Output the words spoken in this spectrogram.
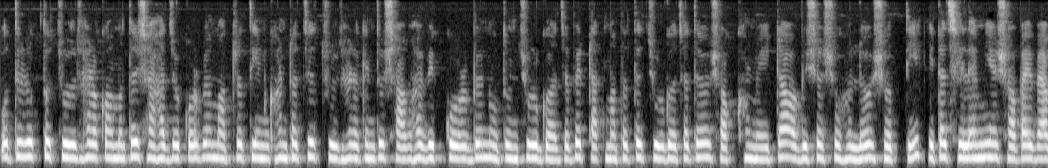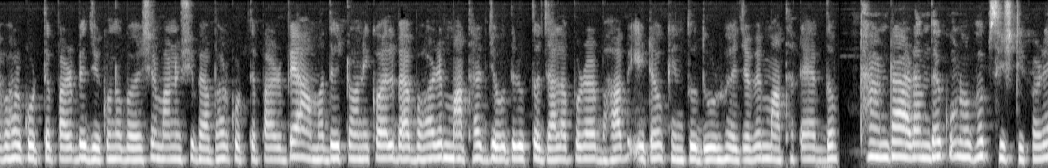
অতিরিক্ত চুল ঝাড়া কমাতে সাহায্য করবে। মাত্র তিন ঘণ্টার চেয়ে চুল ঝাড়া কিন্তু স্বাভাবিক করবে। নতুন চুল গজাবে টাকমাথাতে চুল গজাতেও সক্ষম। এটা অবিশ্বাস্য হলেও সত্যি। এটা ছেলে মেয়ে সবাই ব্যবহার করতে পারবে যে কোনো বয়সের মানুষই ব্যবহার করতে পারবে। আমাদের টনিক অয়েল ব্যবহারে মাথার যে অতিরিক্ত জ্বালা পোড়ার ভাব, এটাও কিন্তু দূর হয়ে যাবে। মাথাটা একদম ঠান্ডা, আরামদায়ক অনুভব সৃষ্টি করে।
